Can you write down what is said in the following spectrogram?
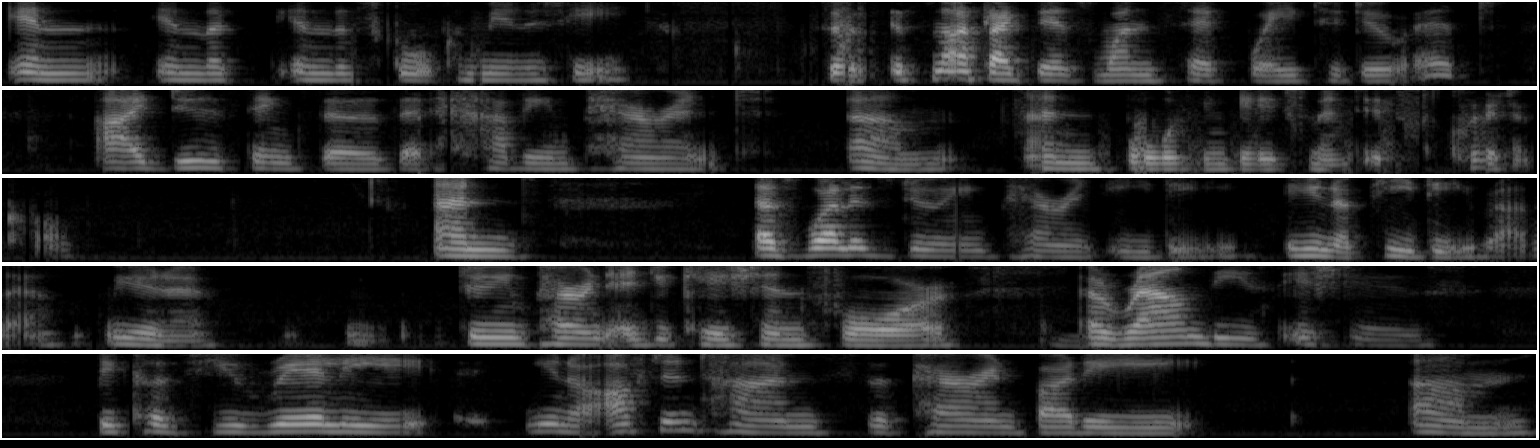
in in the in the school community. So it's not like there's one set way to do it. I do think though that having parent um, and board engagement is critical, and as well as doing parent ED, you know, PD rather, you know, doing parent education for mm-hmm. around these issues, because you really, you know, oftentimes the parent body um,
